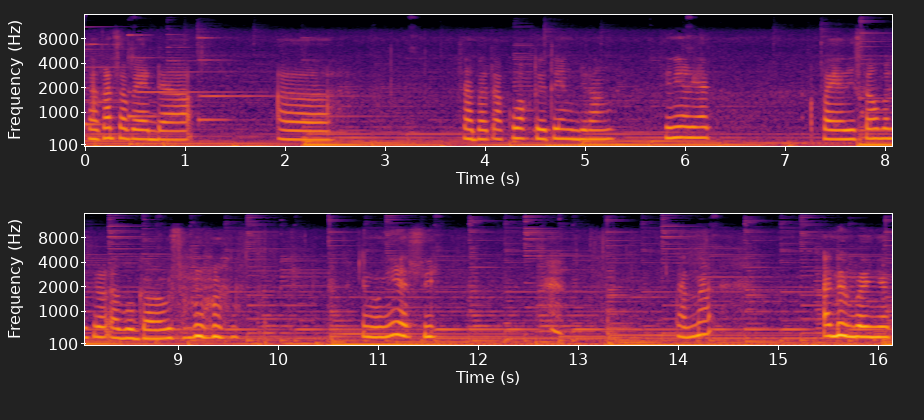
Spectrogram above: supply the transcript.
Bahkan sampai ada uh, sahabat aku waktu itu yang bilang sini lihat playlist kamu pasti lagu galau semua. Emang iya sih. Karena ada banyak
